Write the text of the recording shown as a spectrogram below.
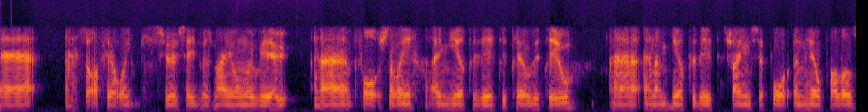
uh, I sort of felt like suicide was my only way out. Uh, fortunately, I'm here today to tell the tale, uh, and I'm here today to try and support and help others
